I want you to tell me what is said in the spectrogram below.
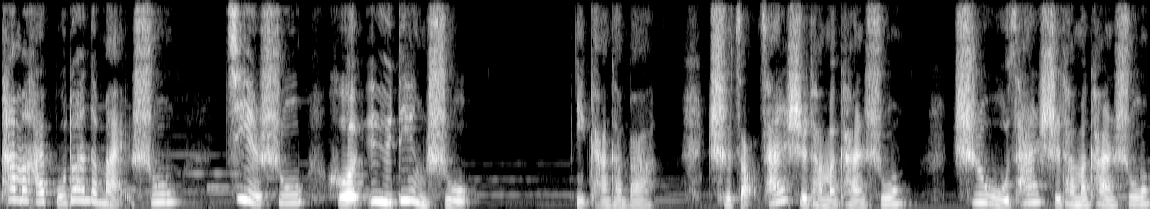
他们还不断的买书、借书和预订书。你看看吧，吃早餐时他们看书，吃午餐时他们看书，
